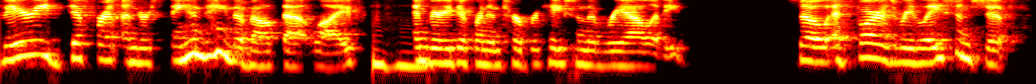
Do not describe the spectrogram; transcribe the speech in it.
very different understanding about that life Mhm. and very different interpretation of reality. So, as far as relationships,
